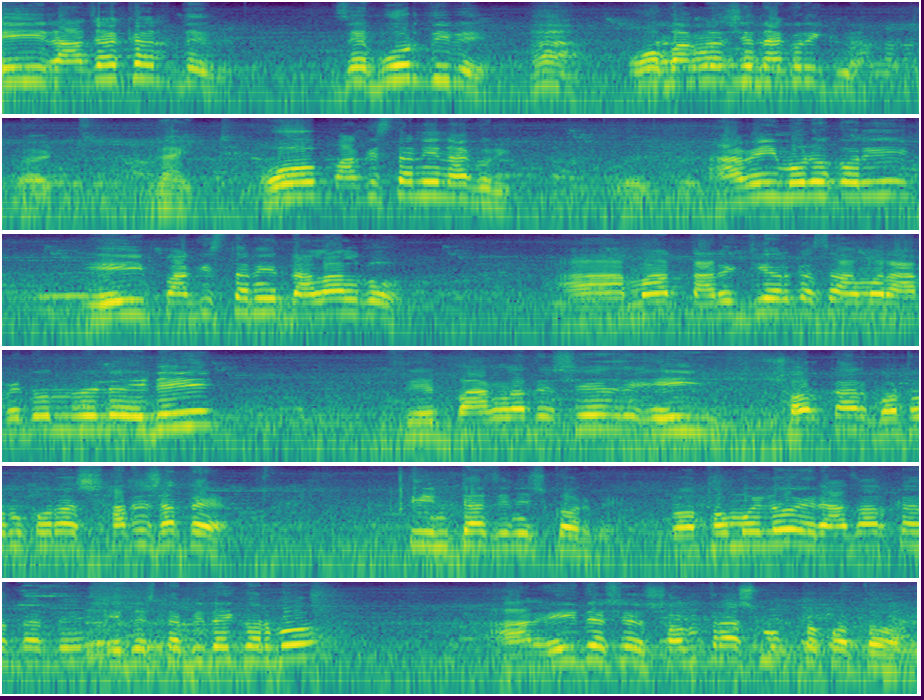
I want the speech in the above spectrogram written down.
এই রাজাকারদের যে ভোট দিবে হ্যাঁ। ও বাংলাদেশের নাগরিক না। রাইট ও পাকিস্তানি নাগরিক। আমি মনে করি এই পাকিস্তানি দালাল দালালগো আমার তারেক জিয়ার কাছে আমার আবেদন রইল এটাই যে বাংলাদেশের এই সরকার গঠন করার সাথে সাথে তিনটা জিনিস করবে। প্রথম হইল এই রাজার কাদারদের এই দেশটা বিদায় করব। আর এই দেশে সন্ত্রাস মুক্ত করতে হবে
